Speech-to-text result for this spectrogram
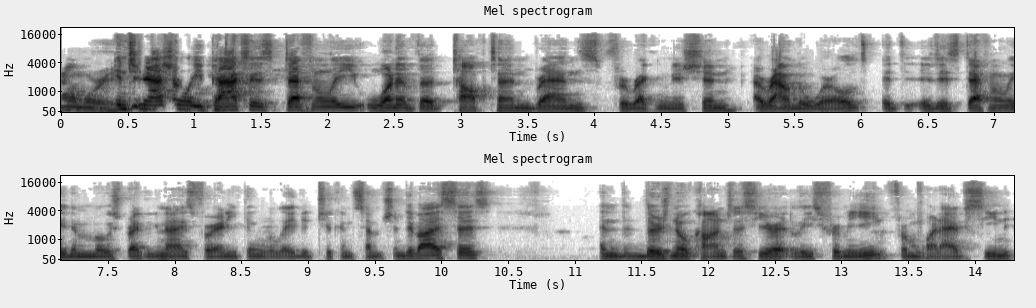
Don't worry. internationally, PAX is definitely one of the top 10 brands for recognition around the world. It, it is definitely the most recognized for anything related to consumption devices and there's no contest here, at least for me, from what I've seen.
